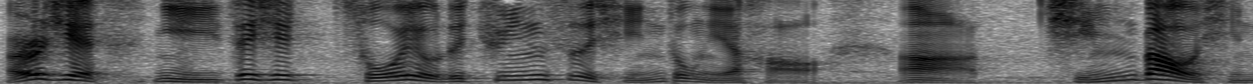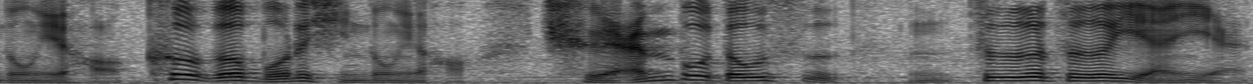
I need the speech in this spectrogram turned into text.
而且你这些所有的军事行动也好啊。情报行动也好，克格勃的行动也好，全部都是嗯遮遮掩掩，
